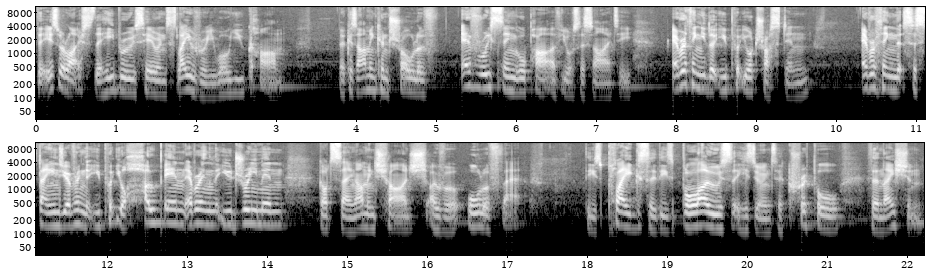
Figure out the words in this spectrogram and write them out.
the Israelites, the Hebrews here in slavery? Well, you can't, because I'm in control of every single part of your society, everything that you put your trust in, everything that sustains you, everything that you put your hope in, everything that you dream in. God's saying, I'm in charge over all of that. These plagues, these blows that he's doing to cripple the nation.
